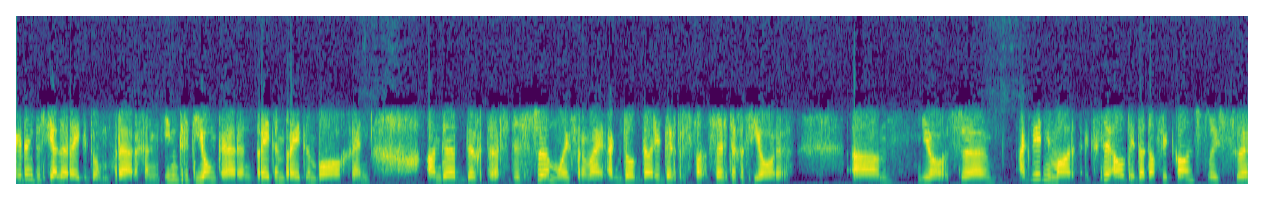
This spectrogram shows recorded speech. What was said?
ek dink dis julle rykdom, regtig. En Ingrid Jonker en Breiten Breitenberg en ander digters. Dis so mooi vir my. Ek bedoel daardie digters van 60 jare. Um ja, so ek weet nie maar ek sê altyd dat Afrikaans vloei so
